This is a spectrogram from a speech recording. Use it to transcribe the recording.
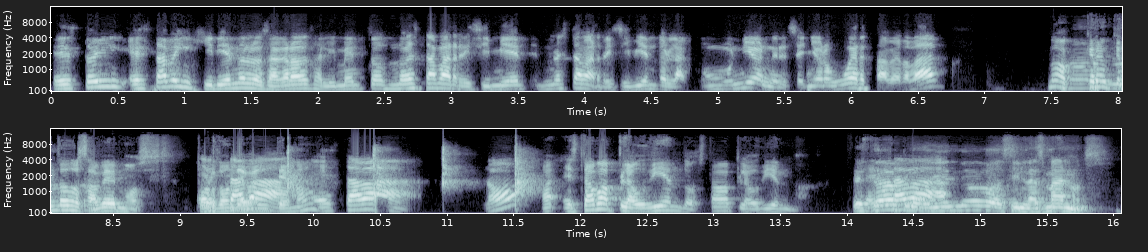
estoy, estaba ingiriendo los sagrados alimentos, no estaba recibiendo, no estaba recibiendo la comunión el señor Huerta, ¿verdad? No, No, creo no, que no. todos sabemos por dónde va el tema. Estaba, ¿no? Ah, estaba aplaudiendo, estaba aplaudiendo. Estaba, Estaba- aplaudiendo sin las manos.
